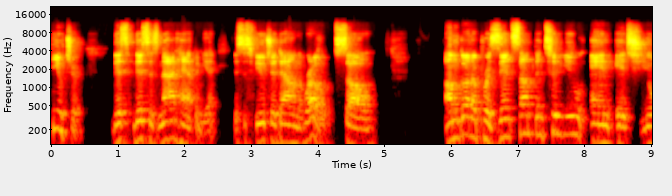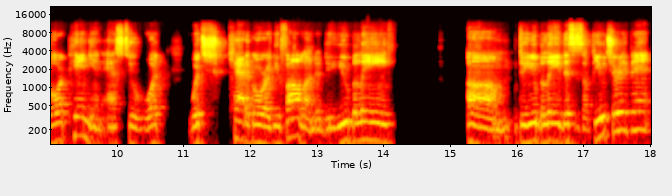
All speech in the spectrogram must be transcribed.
future. This this has not happened yet. This is future down the road. So I'm going to present something to you and it's your opinion as to what which category you fall under. Do you believe um, do you believe this is a future event?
